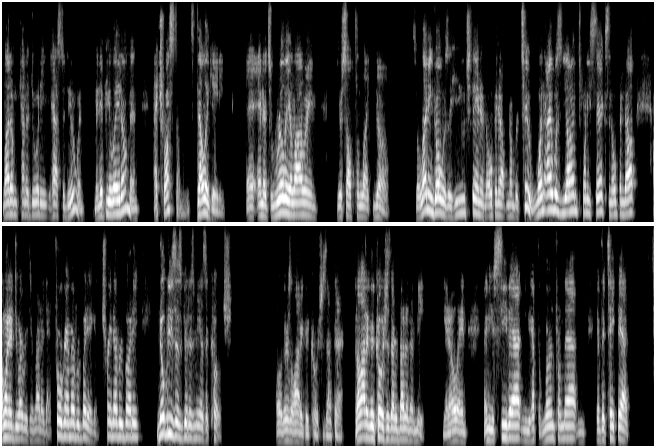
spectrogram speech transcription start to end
let him kind of do what he has to do and manipulate him. And I trust him. It's delegating and, and it's really allowing yourself to let go. So letting go was a huge thing and opening up number two. When I was young, 26 and opened up, I wanted to do everything right. I got to program everybody. I got to train everybody. Nobody's as good as me as a coach. Oh, there's a lot of good coaches out there and a lot of good coaches that are better than me, you know, and, and you see that and you have to learn from that. And you have to take that, I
